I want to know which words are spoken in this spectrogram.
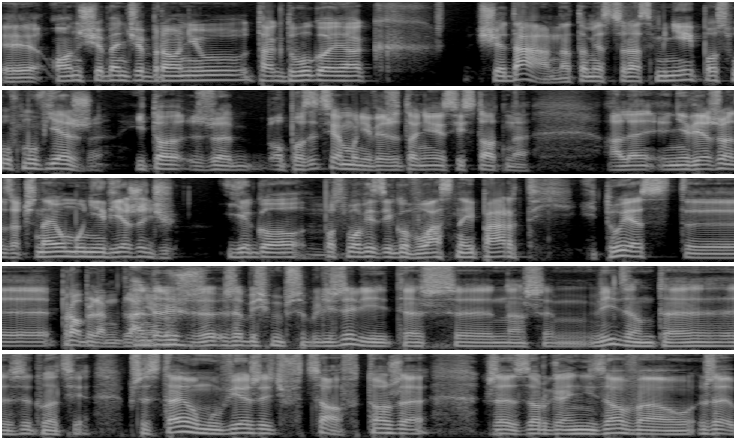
Y, On się będzie bronił tak długo, jak się da, natomiast coraz mniej posłów mu wierzy. I to, że opozycja mu nie wierzy, to nie jest istotne, ale nie wierzą, zaczynają mu nie wierzyć jego posłowie z jego własnej partii. I tu jest y, problem dla Ale niego. już, że- żebyśmy przybliżyli też y, naszym widzom tę sytuację. Przestają mu wierzyć w co? W to, że, że zorganizował, że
